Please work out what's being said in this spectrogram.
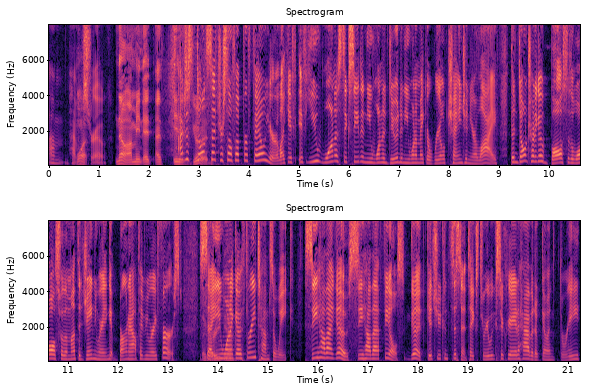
I'm having a stroke. no, I mean it. it I just good. don't set yourself up for failure. Like if if you want to succeed and you want to do it and you want to make a real change in your life, then don't try to go balls to the walls for the month of January and get burnt out February first. Say you want to yeah. go three times a week. See how that goes. See how that feels. Good. Get you consistent. It takes three weeks to create a habit of going three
